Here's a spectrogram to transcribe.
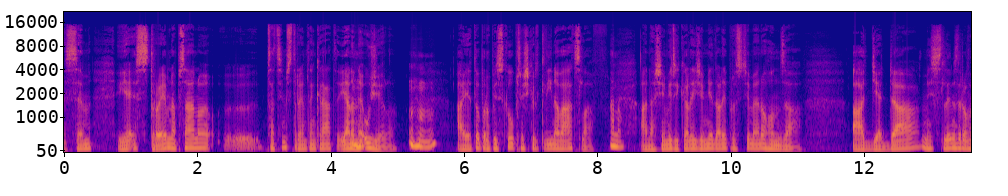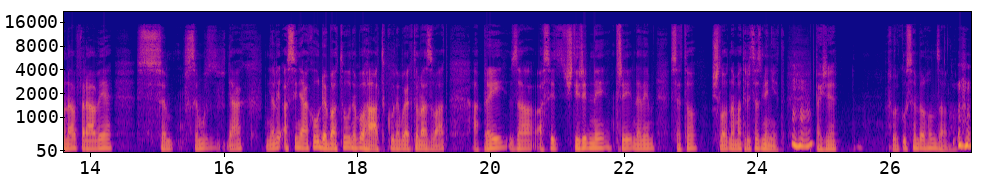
Jsem, je strojem napsáno, eh, psacím strojem tenkrát Jan mm. Neužil. Mm-hmm. A je to propiskou přeškrtlý na Václav. Ano. A naši mi říkali, že mě dali prostě jméno Honza. A děda, myslím zrovna právě, jsem, jsem mu nějak, měli asi nějakou debatu nebo hádku, nebo jak to nazvat. A prej za asi čtyři dny, tři, nevím, se to šlo na matrice změnit. Mm-hmm. Takže chvilku jsem byl Honza. No.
